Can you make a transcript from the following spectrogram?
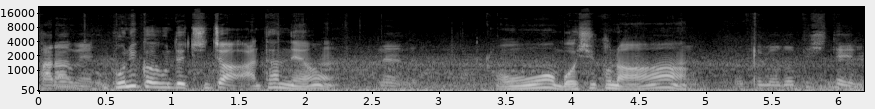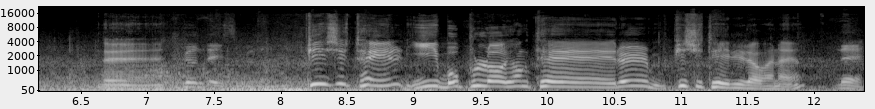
바람에. 어, 보니까 근데 진짜 안 탔네요. 네네. 오, 멋이구나. 머플러도 피시테일 네. 구변돼 있습니다. 피시테일 이 모플러 형태를 피시테일이라고 하나요? 네.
